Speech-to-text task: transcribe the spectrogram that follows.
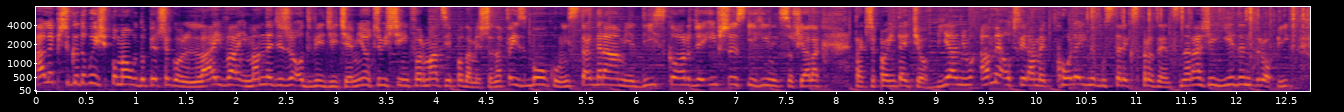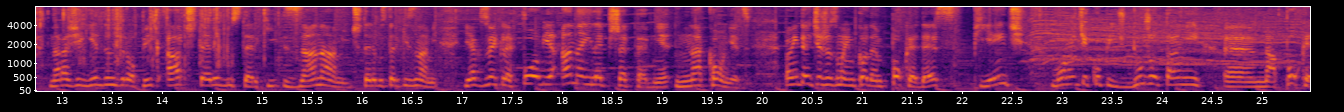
ale przygotowuję się pomału do pierwszego live'a i mam nadzieję, że odwiedzicie mnie. Oczywiście informacje podam jeszcze na Facebooku, Instagramie, Discordzie i wszystkich innych socialach, także pamiętajcie o wbijaniu, a my otwieramy kolejny boosterek sprawdzając. Na razie jeden dropik, na razie jeden dropik, a cztery boosterki za nami. Cztery boosterki za nami. Jak zwykle w połowie, a najlepsze pewnie na koniec. Pamiętajcie, że z moim kodem POKEDES5 możecie kupić dużo taniej e, na Poke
